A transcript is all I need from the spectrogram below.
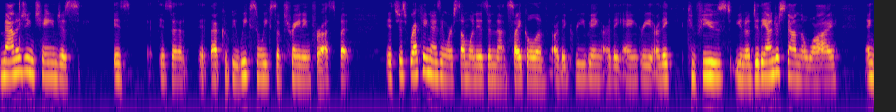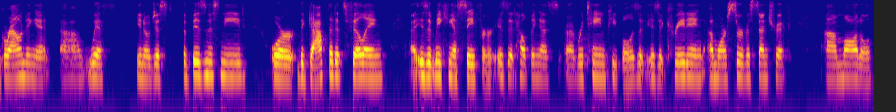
managing change is is is a it, that could be weeks and weeks of training for us, but it's just recognizing where someone is in that cycle of are they grieving, are they angry, are they confused, you know, do they understand the why, and grounding it uh, with you know just the business need or the gap that it's filling? Uh, is it making us safer? Is it helping us uh, retain people? Is it is it creating a more service centric uh, model?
